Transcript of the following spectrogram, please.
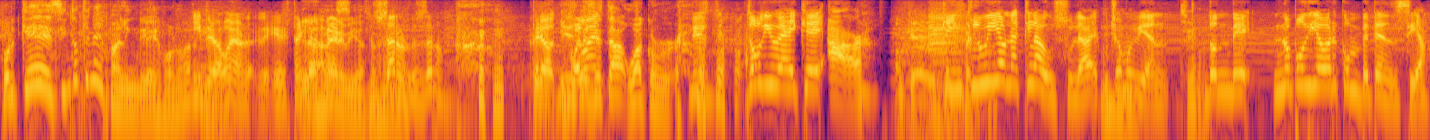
¿por qué? Si no tenés mal inglés, boludo. Y pero bueno, están Y los nervios, Los usaron, los usaron. Pero ¿Y cuál es esta? Wacker. This W-A-K-R. Ok. que perfecto. incluía una cláusula, escuchá muy bien, Sí. donde no podía haber competencia.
